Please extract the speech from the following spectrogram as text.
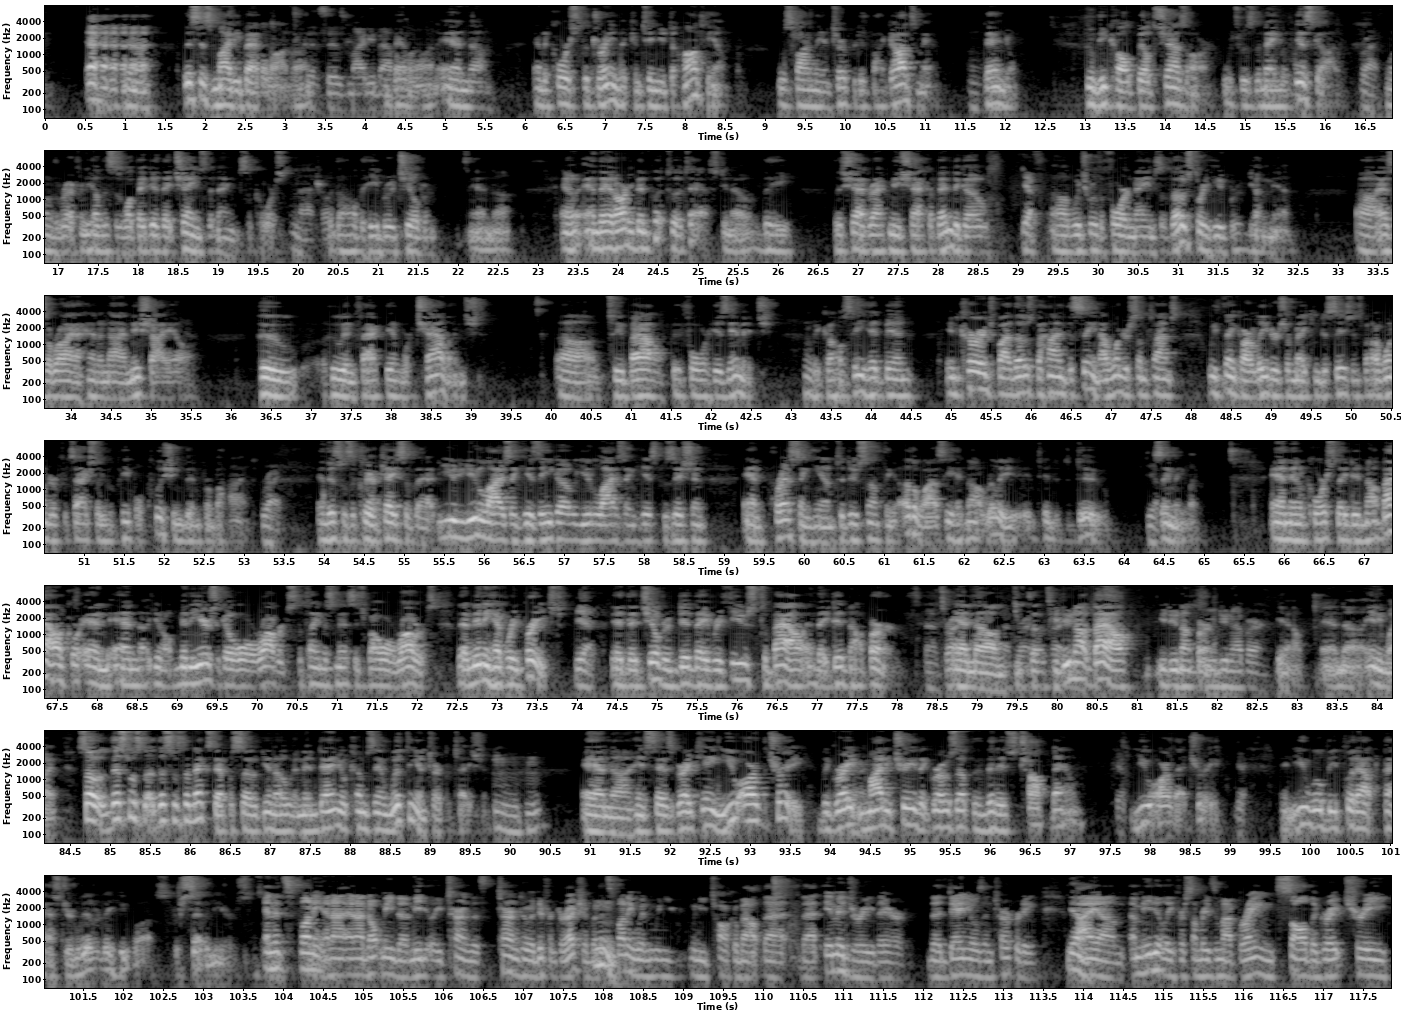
You know, this is mighty Babylon, right? this is mighty Babylon. Babylon, and um, and of course the dream that continued to haunt him was finally interpreted by God's man." Mm-hmm. Daniel, whom he called Belshazzar, which was the name of his god. Right. One of the reference, you know, this is what they did. They changed the names, of course, Naturally. with all the Hebrew children, and uh, and and they had already been put to a test. You know, the the Shadrach, Meshach, Abednego, Yes. uh, which were the four names of those three Hebrew young men, uh, Azariah, Hananiah, Mishael, who who in fact then were challenged uh, to bow before his image Hmm. because he had been encouraged by those behind the scene. I wonder sometimes we think our leaders are making decisions, but I wonder if it's actually the people pushing them from behind. Right. And this was a clear case of that. You utilizing his ego, utilizing his position, and pressing him to do something otherwise he had not really intended to do, Yeah. seemingly. And then, of course, they did not bow. Of course, and and uh, you know, many years ago, Oral Roberts, the famous message by Oral Roberts that many have repreached. Yeah. that The children did they refused to bow, and they did not burn. That's right. And um, That's right. so, That's if you do not bow, you do not burn. you do not burn. Yeah, and uh, anyway, so this was the, this was the next episode, you know, and then Daniel comes in with the interpretation, Mm-hmm. and uh, he says, "Great King, you are the tree, the great and mighty tree that grows up and that is chopped down. Yeah. You are that tree, Yeah. and you will be put out to pasture." Literally, he was for seven years. And it's funny, and I and I don't mean to immediately turn this turn to a different direction, but it's Mm. funny when, when you when you talk about that that imagery there that Daniel's interpreting. yeah, I um, immediately, for some reason, my brain saw the great tree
